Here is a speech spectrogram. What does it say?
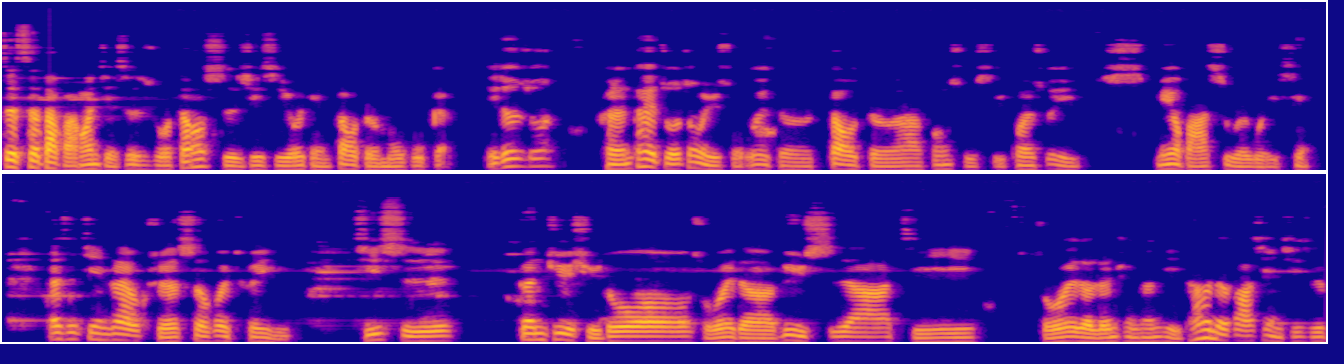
这次大法官解释是说，当时其实有点道德模糊感，也就是说。可能太着重于所谓的道德啊、风俗习惯，所以没有把它视为危险。但是现在随着社会推移，其实根据许多所谓的律师啊及所谓的人权团体，他们的发现，其实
